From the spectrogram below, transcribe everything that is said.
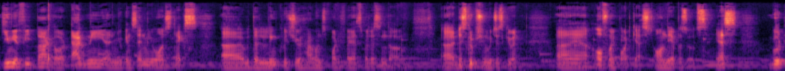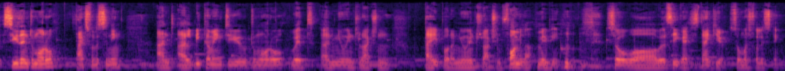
give me a feedback or tag me and you can send me voice text uh, with the link which you have on spotify as well as in the uh, description which is given uh, of my podcast on the episodes. Yes? Good. See you then tomorrow. Thanks for listening and I'll be coming to you tomorrow with a new interaction type or a new interaction formula, maybe. so, uh, we'll see guys. Thank you so much for listening.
